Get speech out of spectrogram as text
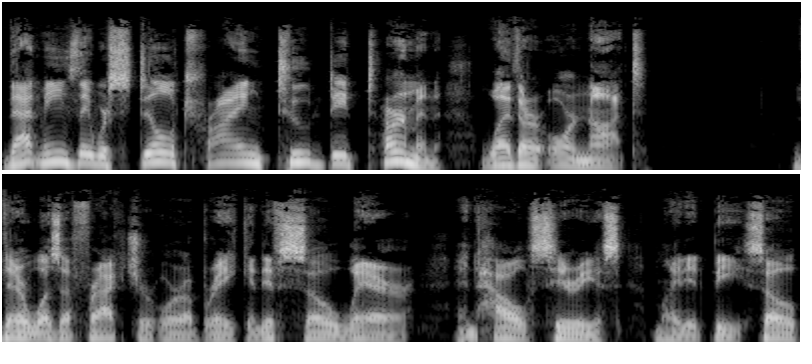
That means they were still trying to determine whether or not there was a fracture or a break. And if so, where and how serious might it be? So,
